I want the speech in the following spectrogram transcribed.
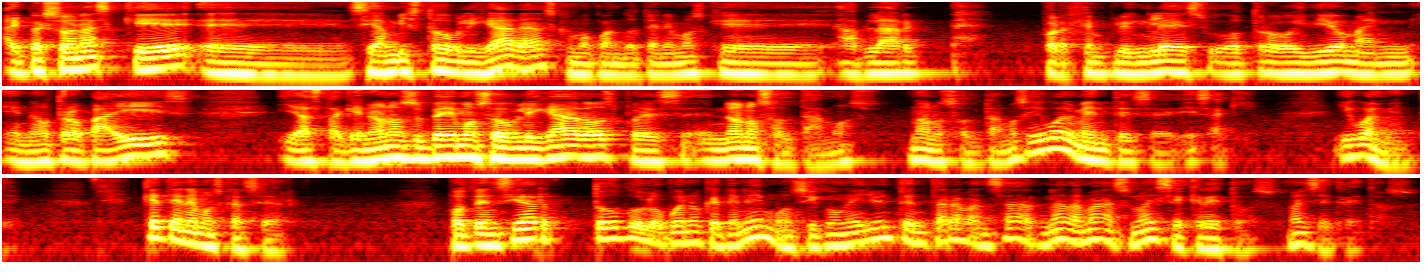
Hay personas que eh, se han visto obligadas, como cuando tenemos que hablar, por ejemplo, inglés u otro idioma en, otro país y hasta que no nos vemos obligados, pues no nos soltamos, no nos soltamos. Igualmente es, es aquí, igualmente. ¿Qué tenemos que hacer? Potenciar todo lo bueno que tenemos y con ello intentar avanzar, nada más, no hay secretos, no hay secretos.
